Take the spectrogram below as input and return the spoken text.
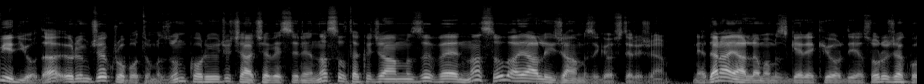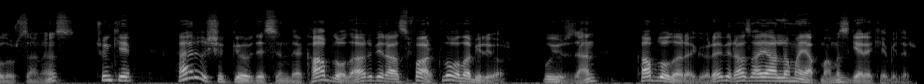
videoda örümcek robotumuzun koruyucu çerçevesini nasıl takacağımızı ve nasıl ayarlayacağımızı göstereceğim. Neden ayarlamamız gerekiyor diye soracak olursanız, çünkü her ışık gövdesinde kablolar biraz farklı olabiliyor. Bu yüzden kablolara göre biraz ayarlama yapmamız gerekebilir.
